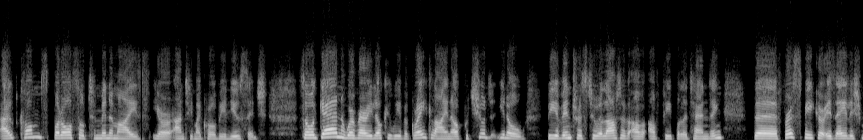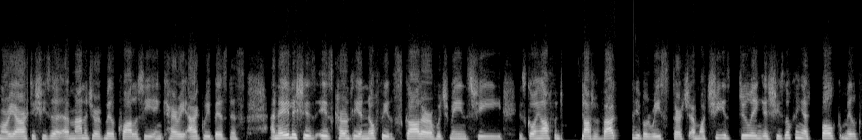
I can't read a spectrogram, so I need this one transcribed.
outcomes, but also to minimise your antimicrobial usage. So again, we're very lucky. We have a great lineup, which should, you know, be of interest to a lot of, of, of people attending. The first speaker is Ailish Moriarty. She's a, a, manager of milk quality in Kerry Agribusiness. And Ailish is, is currently a Nuffield scholar, which means she is going off and doing a lot of valuable research. And what she is doing is she's looking at bulk milk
